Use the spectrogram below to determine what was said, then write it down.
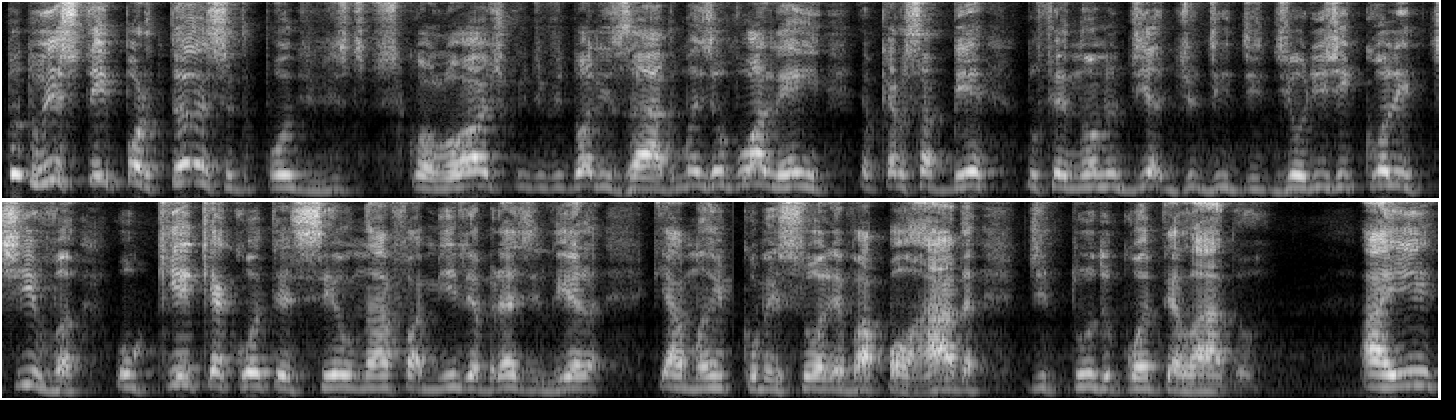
Tudo isso tem importância do ponto de vista psicológico individualizado, mas eu vou além. Eu quero saber do fenômeno de, de, de, de origem coletiva. O que, que aconteceu na família brasileira que a mãe começou a levar porrada de tudo quanto é lado. Aí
